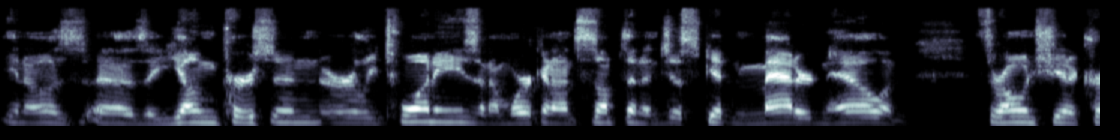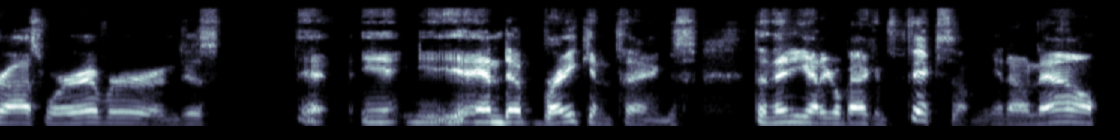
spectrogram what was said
you know, as as a young person, early twenties, and I'm working on something and just getting mattered in hell and throwing shit across wherever, and just eh, you end up breaking things. Then then you got to go back and fix them. You know, now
